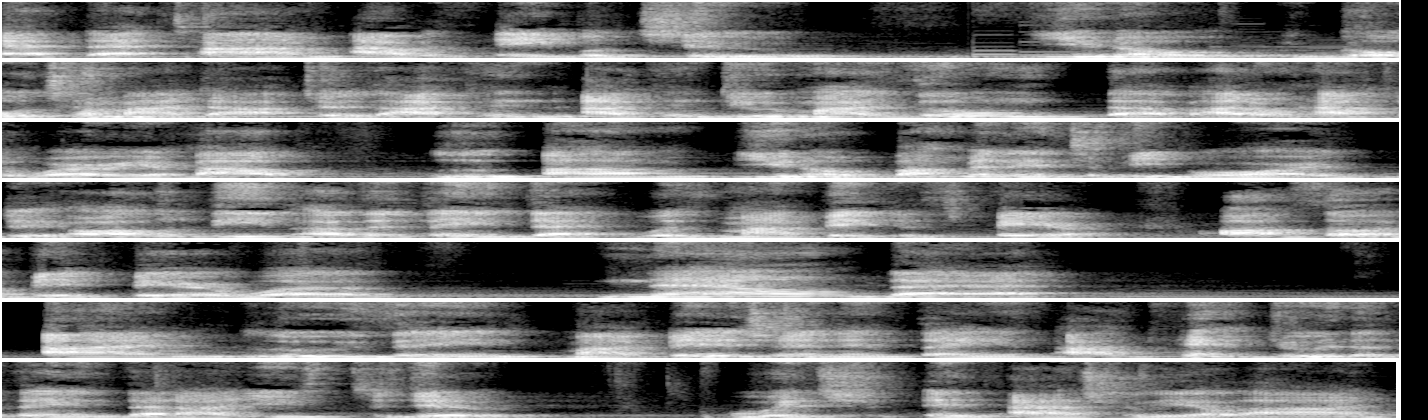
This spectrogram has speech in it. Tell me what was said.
at that time I was able to, you know, go to my doctors. I can I can do my Zoom stuff. I don't have to worry about um, you know, bumping into people or all of these other things that was my biggest fear. Also, a big fear was now that I'm losing my vision and things, I can't do the things that I used to do which is actually a lie.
